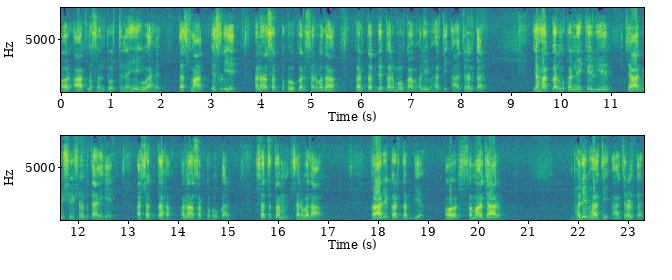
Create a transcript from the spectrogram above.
और आत्मसंतुष्ट नहीं हुआ है, तस्मात इसलिए अनासक्त होकर सर्वदा कर्तव्य कर्मों का भली भांति आचरण कर। यहाँ कर्म करने के लिए चार विशेषण बताए गए। अशक्त अनासक्त होकर सततम सर्वदा कार्य कर्तव्य और समाचार भली भांति आचरण कर।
